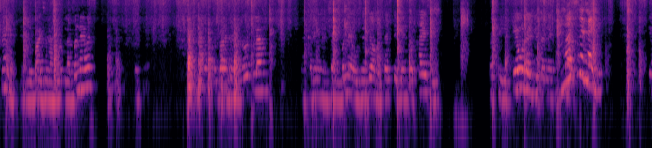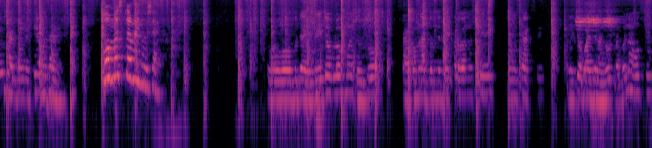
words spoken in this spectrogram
છે ને એટલે બાજરાના રોટલા બનાવે. બાજરાના રોટલા આખા રીંગણાનું શાક બનાવ્યું છે. જો અમે ધરતી બેન તો ખાઈ છે. પછી કેવું લાગ્યું તને મસ્ત લાગ્યું. કેવું શાક બને કે બધાને? બહુ મસ્ત બન્યું શાક. તો બધાએ રેજો બ્લોગમાં જોજો. શાક હમણાં તમને દેખાડવાનું શાક છે. જો બાજરાના રોટલા બનાવો છું.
